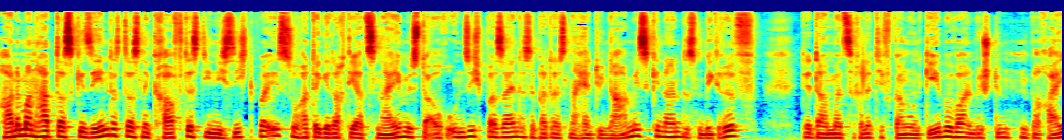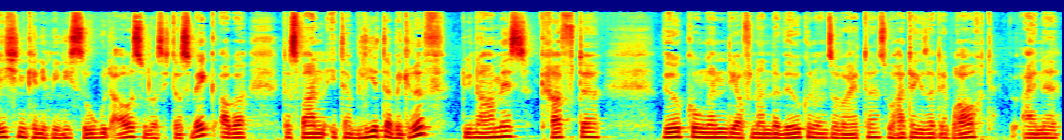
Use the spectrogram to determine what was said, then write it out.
Hahnemann hat das gesehen, dass das eine Kraft ist, die nicht sichtbar ist. So hat er gedacht, die Arznei müsste auch unsichtbar sein. Deshalb hat er es nachher Dynamis genannt. Das ist ein Begriff, der damals relativ gang und gäbe war. In bestimmten Bereichen kenne ich mich nicht so gut aus, so lasse ich das weg. Aber das war ein etablierter Begriff. Dynamis, Kräfte, Wirkungen, die aufeinander wirken und so weiter. So hat er gesagt, er braucht eine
